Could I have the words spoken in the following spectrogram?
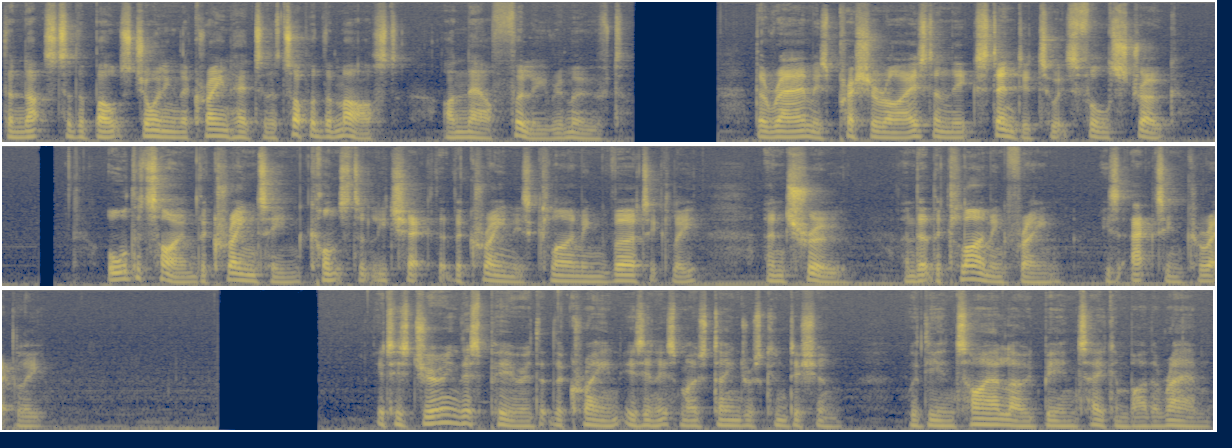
The nuts to the bolts joining the crane head to the top of the mast are now fully removed. The ram is pressurised and extended to its full stroke. All the time the crane team constantly check that the crane is climbing vertically and true and that the climbing frame is acting correctly. It is during this period that the crane is in its most dangerous condition, with the entire load being taken by the ram.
